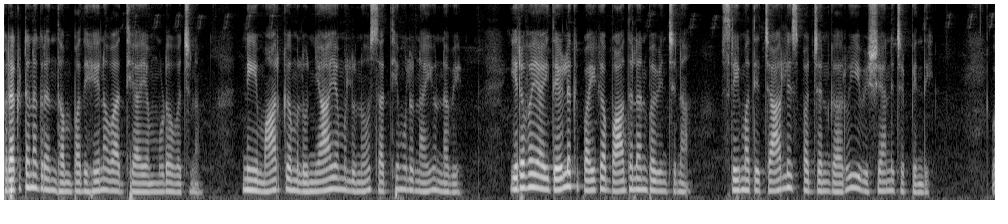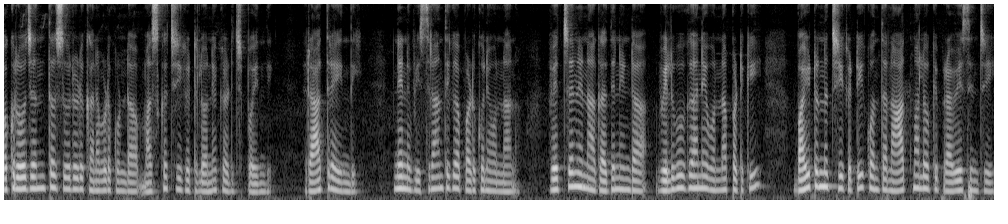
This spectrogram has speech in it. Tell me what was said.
ప్రకటన గ్రంథం పదిహేనవ అధ్యాయం మూడవ వచనం. నీ మార్గములు న్యాయములను సత్యములునై ఉన్నవి. ఇరవై ఐదేళ్ళకి పైగా బాధలు అనుభవించిన శ్రీమతి చార్లెస్ పర్జన్ గారు ఈ విషయాన్ని చెప్పింది. ఒక రోజంతా సూర్యుడు కనబడకుండా మస్క చీకటిలోనే గడిచిపోయింది. రాత్రి అయింది. నేను విశ్రాంతిగా పడుకొని ఉన్నాను. వెచ్చని నా గది నిండా వెలుగుగానే ఉన్నప్పటికీ బయటున్న చీకటి కొంత నా ఆత్మలోకి ప్రవేశించి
